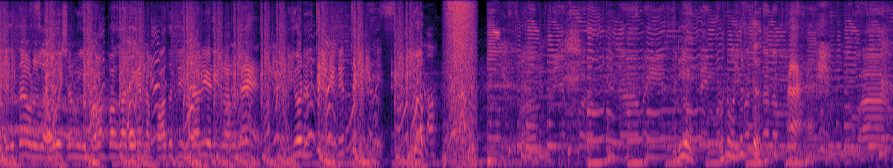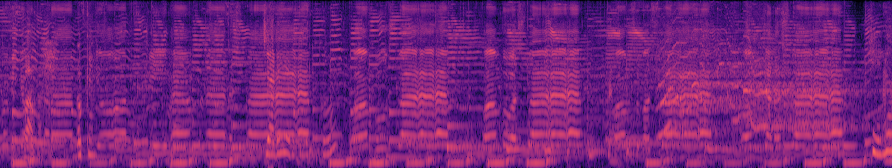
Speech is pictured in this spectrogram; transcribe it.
இதுக்கு தான் அவளுக்கு அவைஷமிக்கு படம் பார்க்காதீங்க. நான் பார்த்துட்டு மாதிரி அடிக்கிறாங்களே ஐயோ நிறுத்துக்கிட்டே நிறுத்துக்கிட்டே அடியே ஒண்ணு வந்துடுது ஓகே ஜடை எடுத்துக்கோ. ஏன்னா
